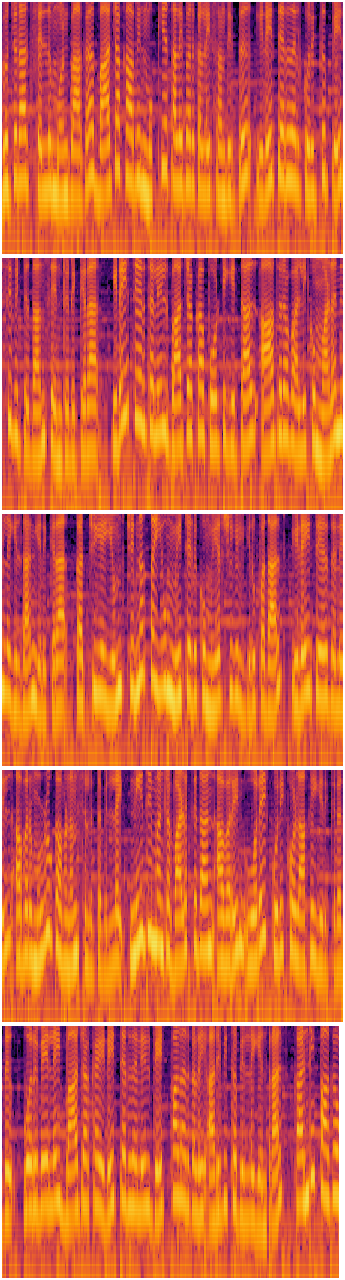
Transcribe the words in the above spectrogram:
குஜராத் செல்லும் முன்பாக பாஜகவின் முக்கிய தலைவர்களை சந்தித்து இடைத்தேர்தல் குறித்து பேசிவிட்டுதான் சென்றிருக்கிறார். இடைத்தேர்தலில் பாஜக போட்டியிட்டால் ஆதரவு அளிக்கும் மனநிலையில்தான் இருக்கிறார். கட்சியையும் சின்னத்தையும் மீட்டெடுக்கும் முயற்சியில் இருப்பதால் இடைத்தேர்தலில் அவர் முழு கவனம் செலுத்தவில்லை. நீதிமன்ற வழக்குதான் அவரின் ஒரே குறிக்கோளாக இருக்கிறது. ஒருவேளை பாஜக இடைத்தேர்தலில் வேட்பாளர்களை அறிவிக்கவில்லை என்றால் கண்டிப்பாக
